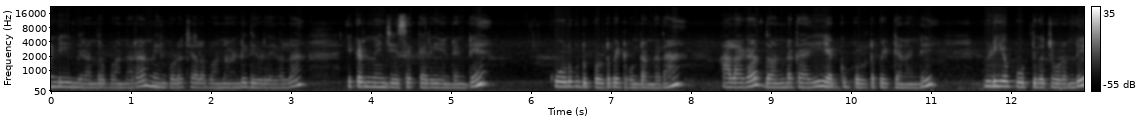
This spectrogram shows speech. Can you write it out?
అండి మీరు అందరూ బాగున్నారా? మేము కూడా చాలా బాగున్నామండి దేవుడి దయ వల్ల. ఇక్కడ నేను చేసే కర్రీ ఏంటంటే కోడిగుడ్డు పులట పెట్టుకుంటాం కదా. అలాగా దొండకాయ ఎగ్ పులట పెట్టానండి. వీడియో పూర్తిగా చూడండి.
